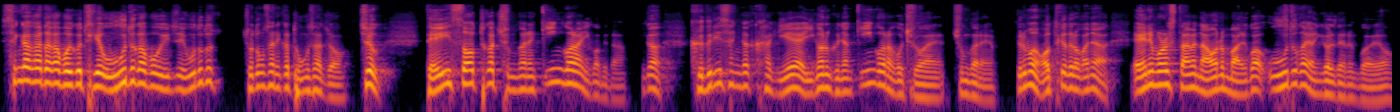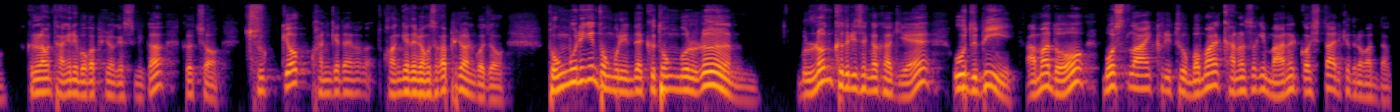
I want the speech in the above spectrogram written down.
생각하다가 보이고 뒤에 would가 보이지. would도 조동사니까 동사죠. 즉 thought가 중간에 낀 거라 이겁니다. 그러니까 그들이 생각하기에 이거는 그냥 낀 거라고 중간에. 그러면 어떻게 들어가냐? animals 다음에 나오는 말과 would가 연결되는 거예요. 그러려면 당연히 뭐가 필요하겠습니까? 그렇죠. 주격 관계대 관계대명사가 필요한 거죠. 동물이긴 동물인데 그 동물은 물론 그들이 생각하기에 would be 아마도 most likely to 뭐뭐 할 가능성이 많을 것이다 이렇게 들어간다고.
